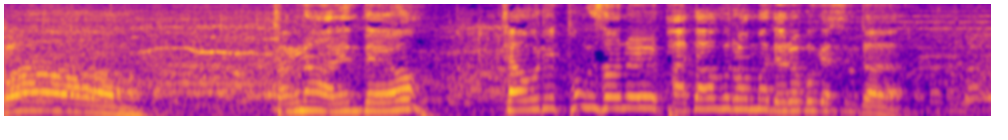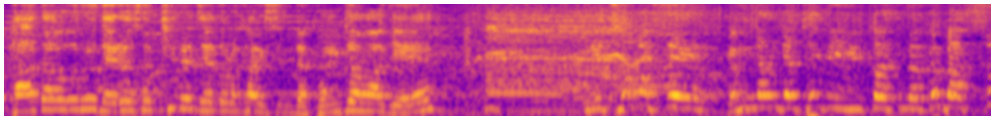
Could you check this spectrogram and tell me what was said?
와, 장난 아닌데요? 자, 우리 풍선을 바닥으로 한번 내려보겠습니다. 바닥으로 내려서 키를 재도록 하겠습니다. 공정하게. 우리 초록색 명랑대 TV 일것 같으면 큰 박수!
